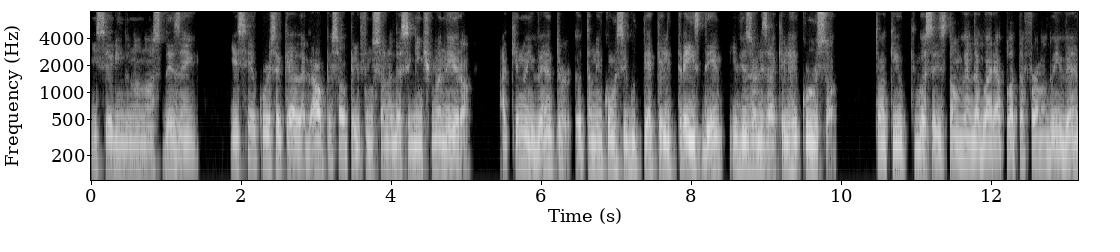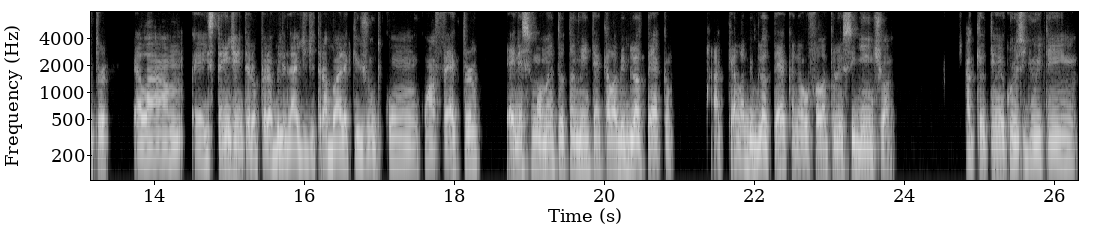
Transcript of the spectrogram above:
inserindo no nosso desenho. E esse recurso aqui é legal, pessoal, que ele funciona da seguinte maneira, ó. Aqui no Inventor, eu também consigo ter aquele 3D e visualizar aquele recurso. Ó. Então, aqui o que vocês estão vendo agora é a plataforma do Inventor. Ela é, estende a interoperabilidade de trabalho aqui junto com, com a Factor. E aí, nesse momento, eu também tenho aquela biblioteca. Aquela biblioteca, né, eu vou falar para ele o seguinte, ó. Aqui eu tenho recurso de um item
